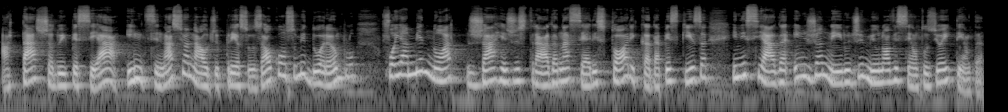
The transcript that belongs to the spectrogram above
A taxa do IPCA, Índice Nacional de Preços ao Consumidor Amplo, foi a menor já registrada na série histórica da pesquisa, iniciada em janeiro de 1980.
